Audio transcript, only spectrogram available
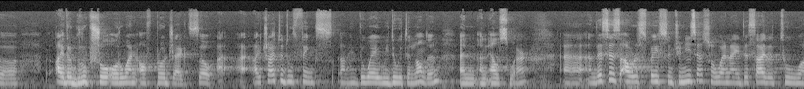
a either group show or one-off project. So I, I, I, try to do things I mean, the way we do it in London and, and elsewhere. Uh, and this is our space in Tunisia. So when I decided to, uh,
